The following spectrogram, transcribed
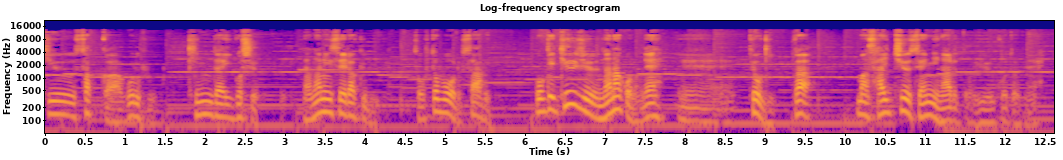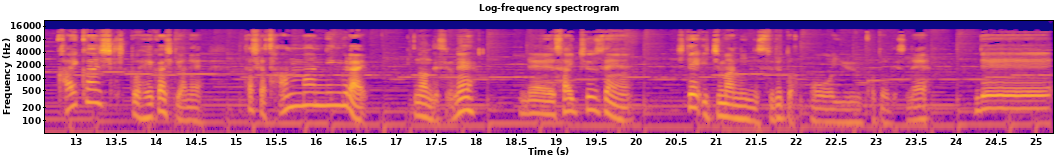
球、サッカー、ゴルフ、近代五種、7人制ラグビー、ソフトボール、サーフ、合計97個のね、えー競技が、まあ再抽選になるということでね、開会式と閉会式はね、確か3万人ぐらいなんですよね。で、再抽選して1万人にするということですね。で、え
